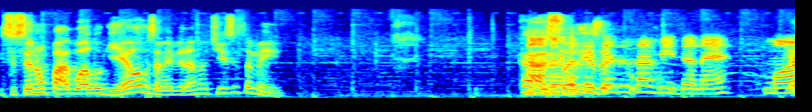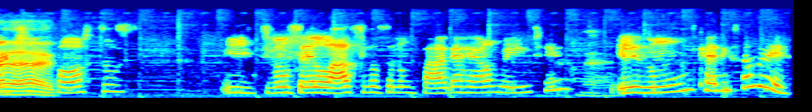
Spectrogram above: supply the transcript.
E se você não paga o aluguel, você vai virar notícia também. Cara, Contextualiza- certeza da vida, né? Morte, É. impostos. E se você lá, se você não paga, realmente, É. eles não querem saber.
